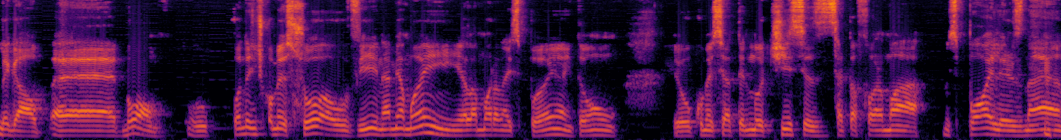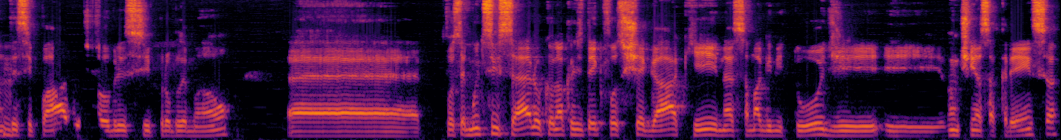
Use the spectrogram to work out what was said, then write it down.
Legal. É, bom, o, quando a gente começou a ouvir, né, minha mãe ela mora na Espanha, então eu comecei a ter notícias de certa forma spoilers, né, antecipados sobre esse problemão. É, vou ser muito sincero que eu não acreditei que fosse chegar aqui nessa magnitude e, e não tinha essa crença.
